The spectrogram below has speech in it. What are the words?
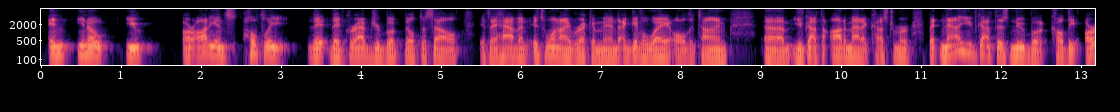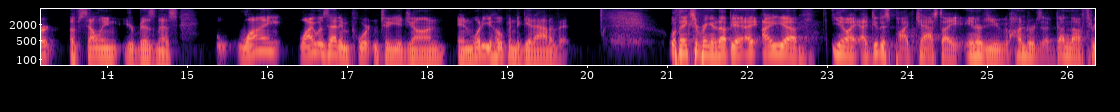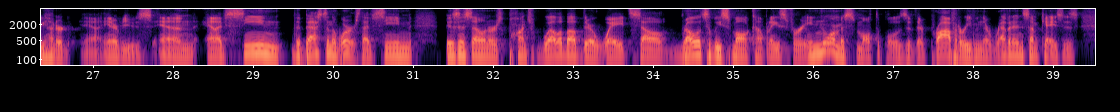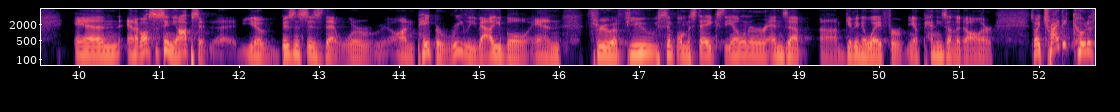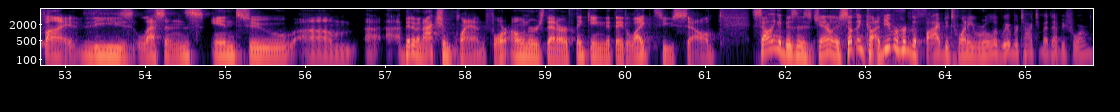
and you know you our audience hopefully they they've grabbed your book Built to Sell. If they haven't, it's one I recommend. I give away all the time. Um, you've got the automatic customer, but now you've got this new book called The Art of Selling Your Business. Why why was that important to you, John? And what are you hoping to get out of it? Well, thanks for bringing it up. Yeah, I, I uh, you know, I, I, do this podcast. I interview hundreds. I've done now 300 uh, interviews, and and I've seen the best and the worst. I've seen business owners punch well above their weight, sell relatively small companies for enormous multiples of their profit or even their revenue in some cases and and i've also seen the opposite. Uh, you know businesses that were on paper really valuable and through a few simple mistakes the owner ends up um, giving away for you know pennies on the dollar. So i tried to codify these lessons into um, a, a bit of an action plan for owners that are thinking that they'd like to sell. Selling a business generally there's something called have you ever heard of the 5 to 20 rule? Have we ever talked about that before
